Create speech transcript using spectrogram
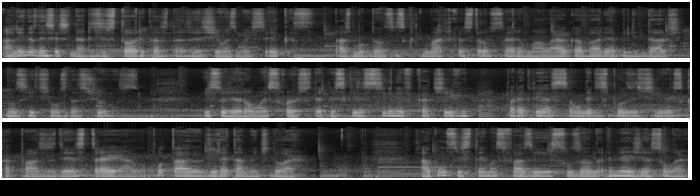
Além das necessidades históricas das regiões mais secas, as mudanças climáticas trouxeram uma larga variabilidade nos ritmos das chuvas. Isso gerou um esforço de pesquisa significativo para a criação de dispositivos capazes de extrair água potável diretamente do ar. Alguns sistemas fazem isso usando energia solar,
